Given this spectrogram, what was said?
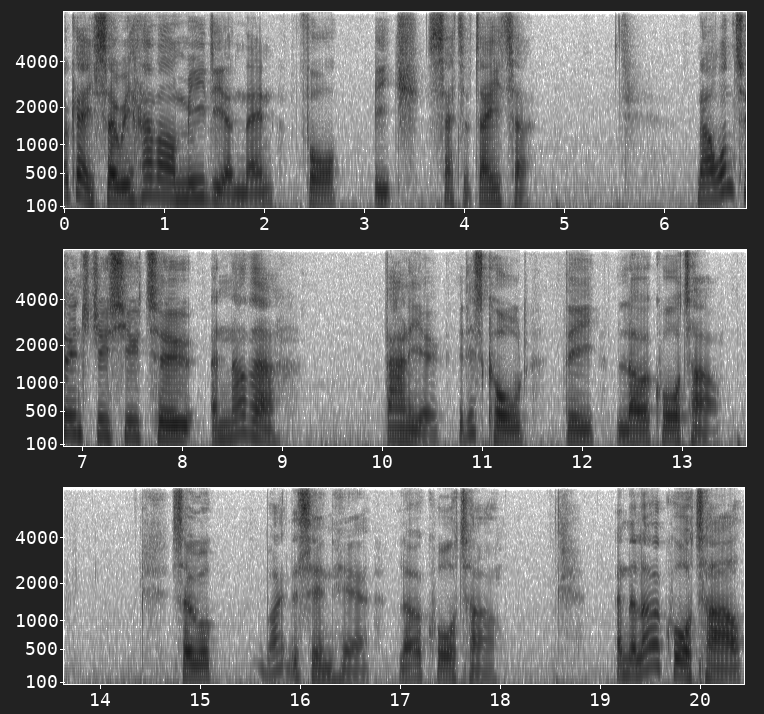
Okay, so we have our median then for each set of data. Now I want to introduce you to another value. It is called the lower quartile. So we'll write this in here, lower quartile. And the lower quartile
